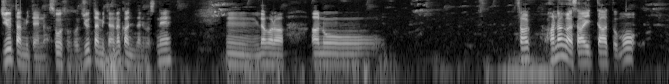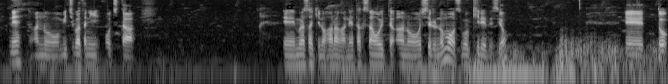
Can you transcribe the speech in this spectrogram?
絨毯みたいな、そうそうそう、絨毯みたいな感じになりますね。うん、だから、あのーさ、花が咲いた後も、ね、あの、道端に落ちた、えー、紫の花がね、たくさん置いて、あの、落ちてるのもすごく綺麗ですよ。えー、っと、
